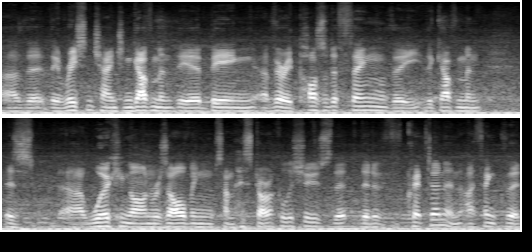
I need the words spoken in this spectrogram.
uh, the, the recent change in government there being a very positive thing. The the government is uh, working on resolving some historical issues that, that have crept in, and I think that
